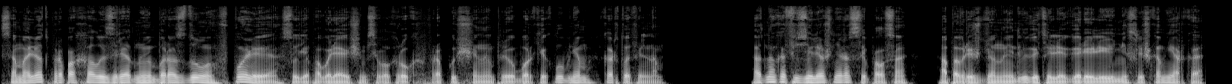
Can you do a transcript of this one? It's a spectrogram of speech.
Самолет пропахал изрядную борозду в поле, судя по валяющимся вокруг пропущенным при уборке клубням, картофельным. Однако фюзеляж не рассыпался, а поврежденные двигатели горели не слишком ярко,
